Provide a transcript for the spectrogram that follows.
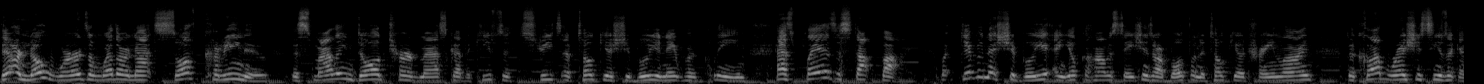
There are no words on whether or not Soft Karinu, the smiling dog turd mascot that keeps the streets of Tokyo's Shibuya neighborhood clean, has plans to stop by. But given that Shibuya and Yokohama stations are both on the Tokyo train line, the collaboration seems like a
